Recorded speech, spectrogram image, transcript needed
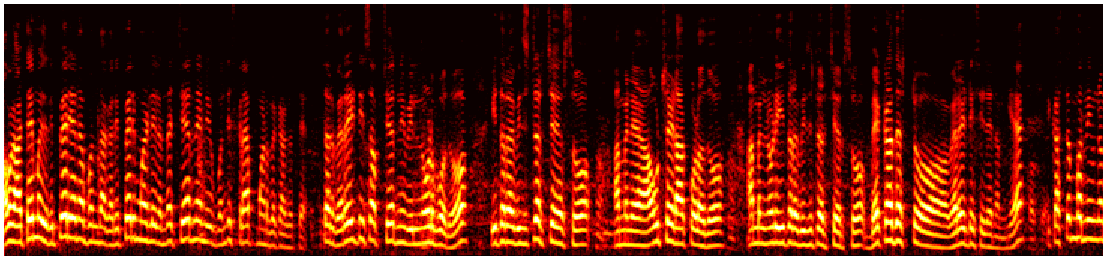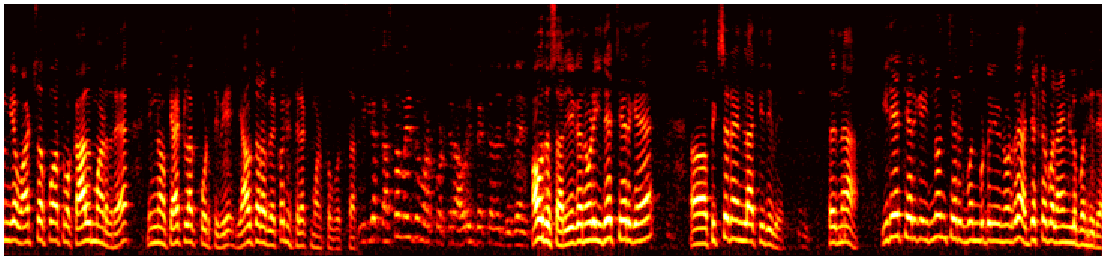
ಅವಾಗ ಆ ಟೈಮಲ್ಲಿ ರಿಪೇರಿ ಏನೋ ಬಂದಾಗ ರಿಪೇರಿ ಮಾಡಲಿಲ್ಲ ಅಂದರೆ ಚೇರ್ನೇ ನೀವು ಬಂದು ಸ್ಕ್ರ್ಯಾಪ್ ಮಾಡಬೇಕಾಗುತ್ತೆ. ಸರ್ ವೆರೈಟೀಸ್ ಆಫ್ ಚೇರ್ ನೀವು ಇಲ್ಲಿ ನೋಡ್ಬೋದು. ಈ ಥರ ವಿಸಿಟರ್ ಚೇರ್ಸು ಆಮೇಲೆ ಔಟ್ಸೈಡ್ ಹಾಕ್ಕೊಳ್ಳೋದು ಆಮೇಲೆ ನೋಡಿ ಈ ಥರ ವಿಸಿಟರ್ ಚೇರ್ಸು ಬೇಕಾದಷ್ಟು ವೆರೈಟೀಸ್ ಇದೆ ನಮಗೆ. ಈ ಕಸ್ಟಮರ್ ನೀವು ನಮಗೆ ವಾಟ್ಸಪ್ಪು ಅಥವಾ ಕಾಲ್ ಮಾಡಿದ್ರೆ ನಿಮ್ಗೆ ನಾವು ಕ್ಯಾಟ್ಲಾಗ್ ಕೊಡ್ತೀವಿ. ಯಾವ ಥರ ಬೇಕೋ ನೀವು ಸೆಲೆಕ್ಟ್ ಮಾಡ್ಕೋಬೋದು ಸರ್ ಈಗ ಕಸ್ಟಮೈಸ್ ಮಾಡ್ಕೊಡ್ತೀರಾ? ಅವ್ರಿಗೆ ಬೇಕಾದ ಡಿಸೈನ್ ಹೌದು ಸರ್ ಈಗ ನೋಡಿ ಇದೇ ಚೇರ್ಗೆ ಫಿಕ್ಸೆಡ್ ಹ್ಯಾಂಡ್ಲ್ ಹಾಕಿದ್ದೀವಿ ಸರಿನಾ? ಇದೇ ಚೇರ್ಗೆ ಇನ್ನೊಂದು ಚೇರ್ಗೆ ಬಂದ್ಬಿಟ್ಟು ನೀವು ನೋಡಿದ್ರೆ ಅಡ್ಜಸ್ಟಬಲ್ ಹ್ಯಾಂಡ್ಲು ಬಂದಿದೆ.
